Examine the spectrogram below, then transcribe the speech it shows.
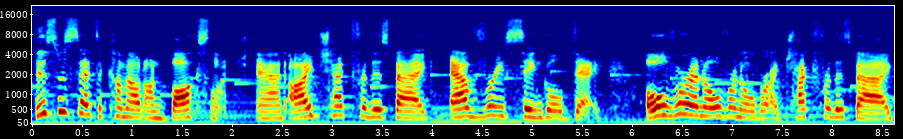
This was set to come out on Box Lunch, and I checked for this bag every single day. Over and over and over, I checked for this bag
